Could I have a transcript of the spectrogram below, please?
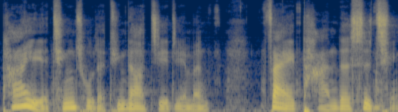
他也清楚地听到姐姐们。在谈的事情，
